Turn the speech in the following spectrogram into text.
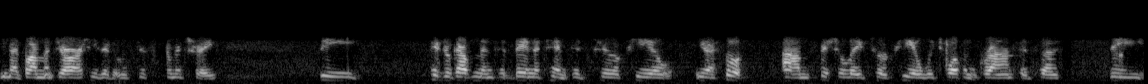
you know, by majority that it was discriminatory, the federal government then attempted to appeal, you know, sought um, special leave to appeal, which wasn't granted. So the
